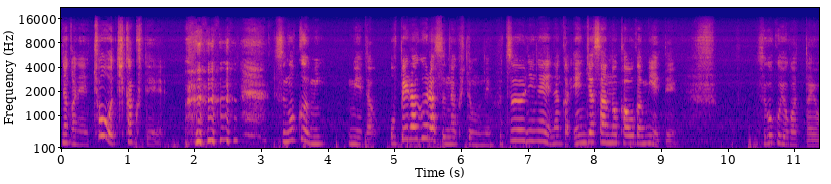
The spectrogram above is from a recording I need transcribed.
なんかね超近くて すごく見見えた。オペラグラスなくてもね普通にねなんか演者さんの顔が見えてすごく良かったよ。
